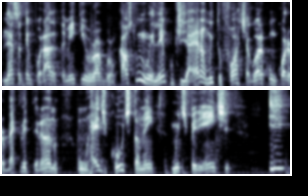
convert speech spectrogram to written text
nessa temporada. Também tem o Rob Gronkowski, um elenco que já era muito forte, agora com um quarterback veterano, um head coach também muito experiente. E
